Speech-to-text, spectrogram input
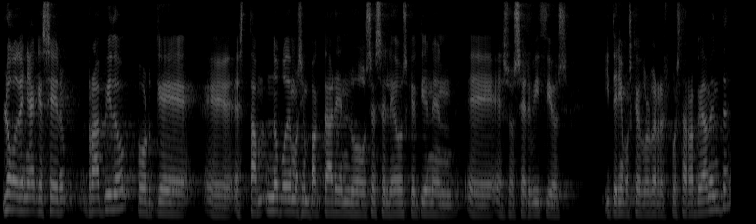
Luego tenía que ser rápido porque eh, no podemos impactar en los SLOs que tienen eh, esos servicios y teníamos que devolver respuesta rápidamente.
